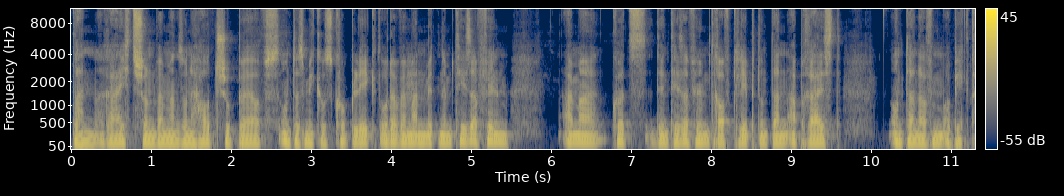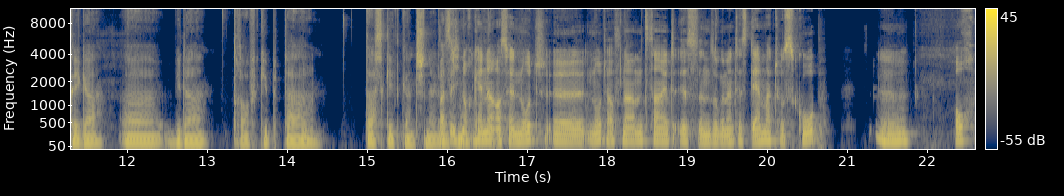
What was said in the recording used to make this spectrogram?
dann reicht schon, wenn man so eine Hautschuppe aufs, unters Mikroskop legt oder wenn man mit einem Tesafilm einmal kurz den Tesafilm draufklebt und dann abreißt und dann auf dem Objektträger äh, wieder drauf gibt. Da, das geht ganz schnell. Was ich noch kenne aus der Not, äh, Notaufnahmenzeit ist ein sogenanntes Dermatoskop. Äh, mhm. Äh, auch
